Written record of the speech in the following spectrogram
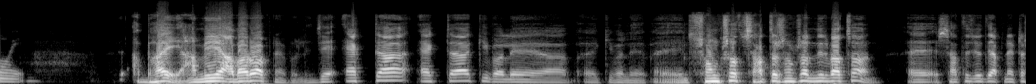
নয়। ভাই আমি আবারও আপনার বলি যে একটা একটা কি বলে কি বলে সংসদ ছাত্র সংসদ নির্বাচন সাথে যদি আপনি একটা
